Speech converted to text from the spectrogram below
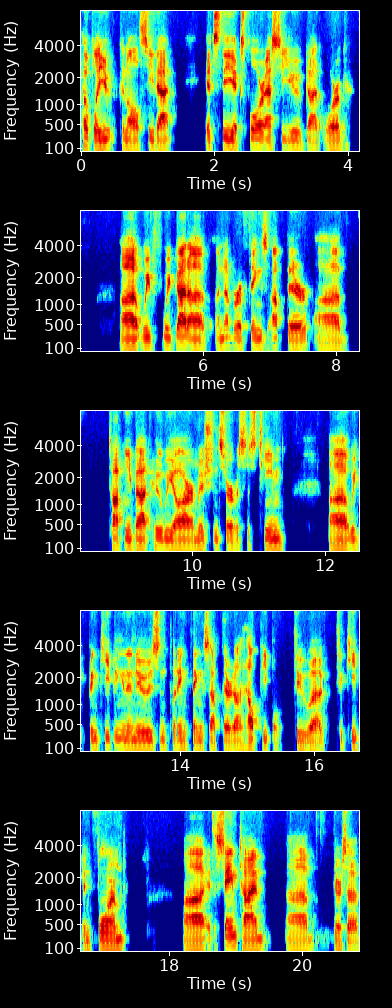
hopefully you can all see that. It's the explorescu.org. Uh, we've, we've got a, a, number of things up there uh, talking about who we are, mission services team. Uh, we've been keeping in the news and putting things up there to help people to, uh, to keep informed. Uh, at the same time, um, there's a,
